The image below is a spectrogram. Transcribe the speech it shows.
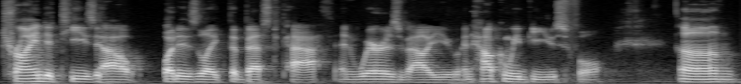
trying to tease out what is like the best path and where is value and how can we be useful. Um,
